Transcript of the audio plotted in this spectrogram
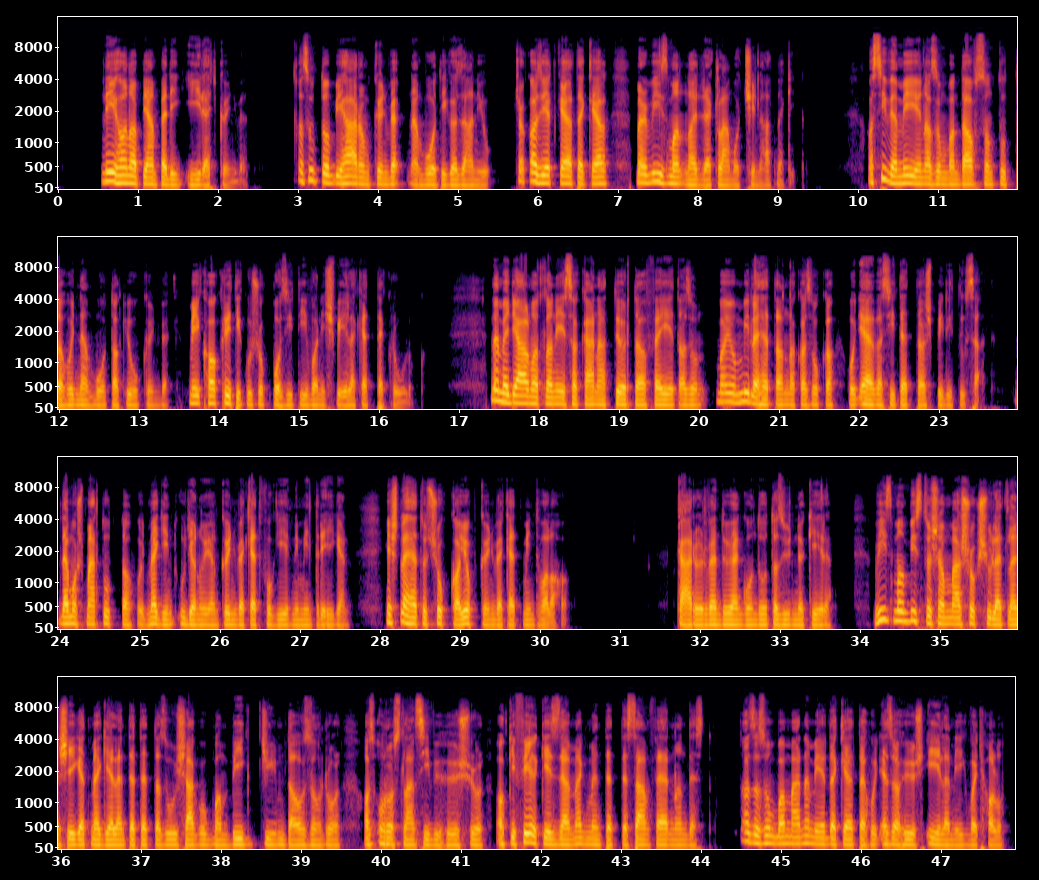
Néha napján pedig ír egy könyvet. Az utóbbi három könyve nem volt igazán jó, csak azért keltek el, mert Wiesman nagy reklámot csinált nekik. A szíve mélyén azonban Dawson tudta, hogy nem voltak jó könyvek, még ha a kritikusok pozitívan is vélekedtek róluk. Nem egy álmatlan éjszakán át törte a fejét azon, vajon mi lehet annak az oka, hogy elveszítette a spiritusát. De most már tudta, hogy megint ugyanolyan könyveket fog írni, mint régen, és lehet, hogy sokkal jobb könyveket, mint valaha. Kárörvendően gondolt az ügynökére. Wiesman biztosan már sok sületlenséget megjelentetett az újságokban Big Jim Dawsonról, az oroszlán szívű hősről, aki félkézzel megmentette San Fernandezt. Az azonban már nem érdekelte, hogy ez a hős éle még vagy halott.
